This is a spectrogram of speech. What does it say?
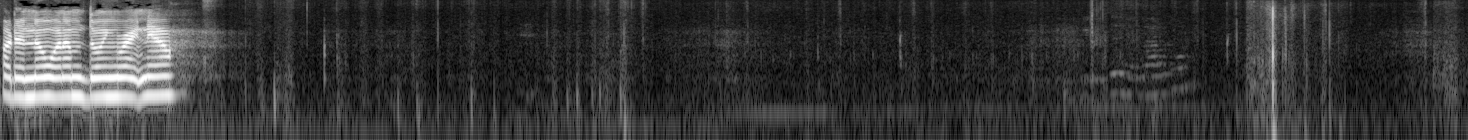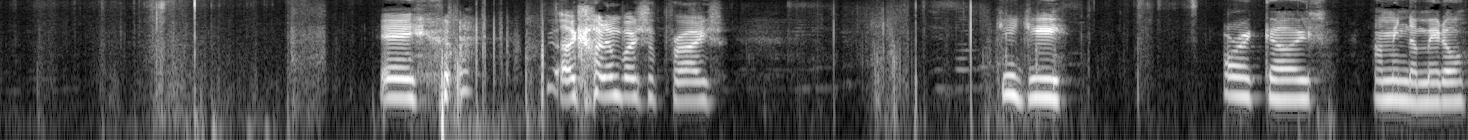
I don't know what I'm doing right now. Hey, Got him by surprise. GG. Alright guys, I'm in the middle.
